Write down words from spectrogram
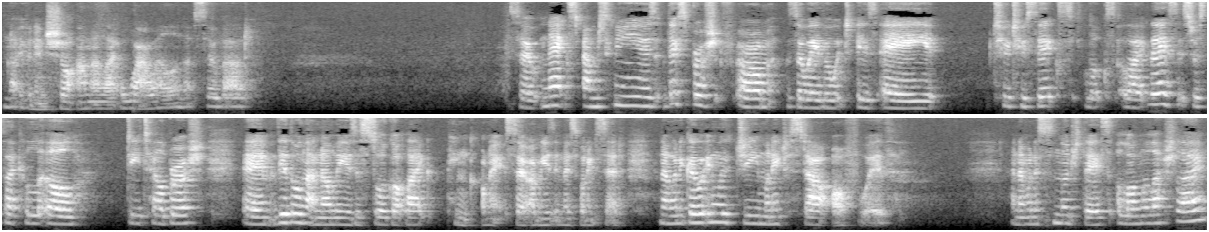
I'm not even in shot, am I? Like, wow, Ellen, that's so bad. So next I'm just going to use this brush from Zoeva which is a 226, looks like this. It's just like a little detail brush. Um, the other one that I normally use has still got like pink on it so I'm using this one instead. And I'm going to go in with G Money to start off with. And I'm going to smudge this along the lash line.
